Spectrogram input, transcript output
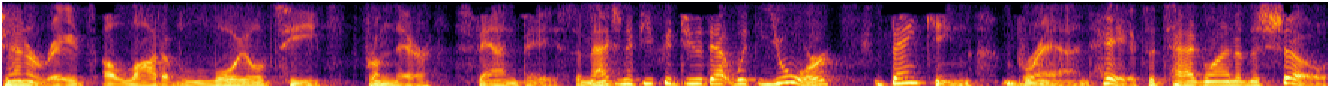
generates a lot of loyalty from their fan base. Imagine if you could do that with your banking brand. Hey, it's a tagline of the show.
